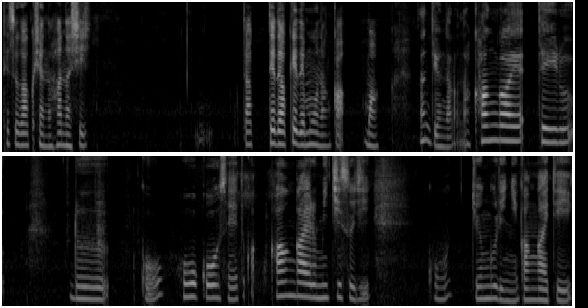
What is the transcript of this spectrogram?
哲学者の話だってだけでもなんかまあ何て言うんだろうな考えているるこう方向性とか考える道筋こう順繰りに考えてい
